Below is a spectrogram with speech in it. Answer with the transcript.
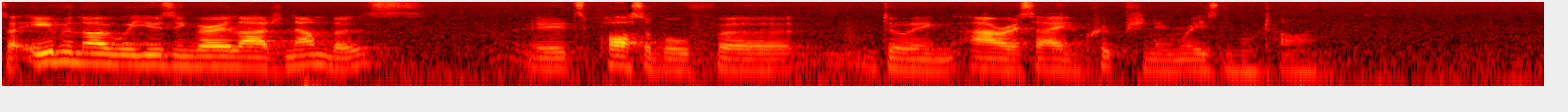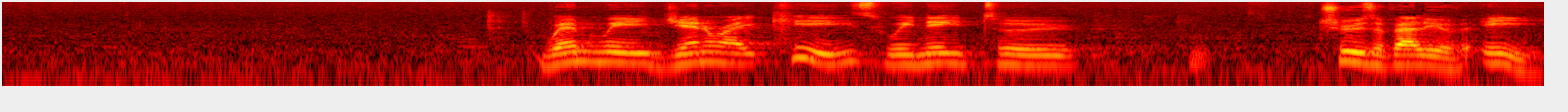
So even though we're using very large numbers, it's possible for doing RSA encryption in reasonable time. When we generate keys, we need to choose a value of E.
